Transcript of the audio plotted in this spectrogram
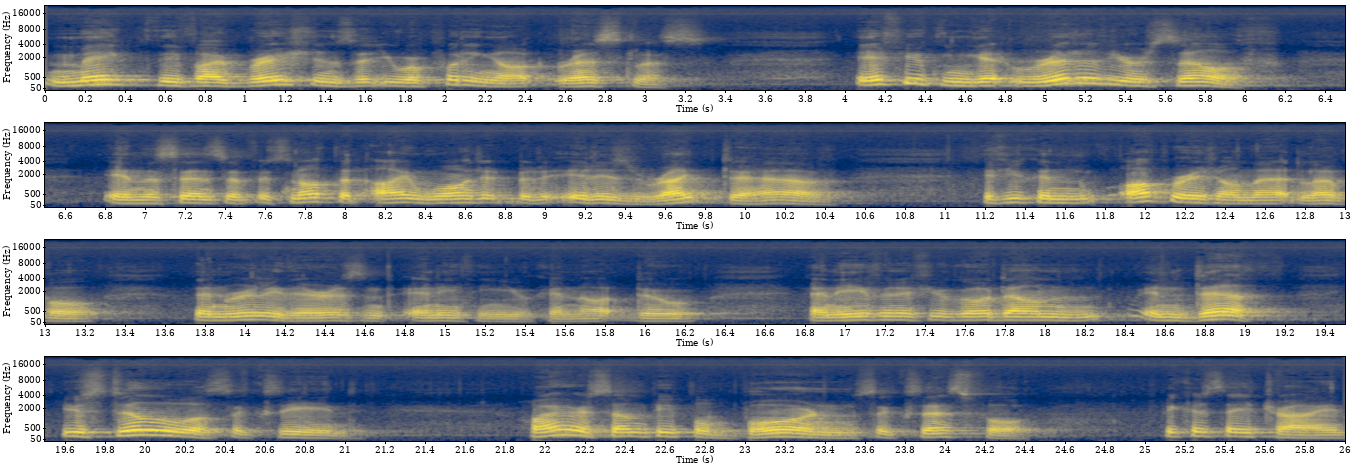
make the vibrations that you are putting out restless. If you can get rid of yourself in the sense of it's not that I want it, but it is right to have, if you can operate on that level, then really there isn't anything you cannot do. And even if you go down in death, you still will succeed. Why are some people born successful? Because they tried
